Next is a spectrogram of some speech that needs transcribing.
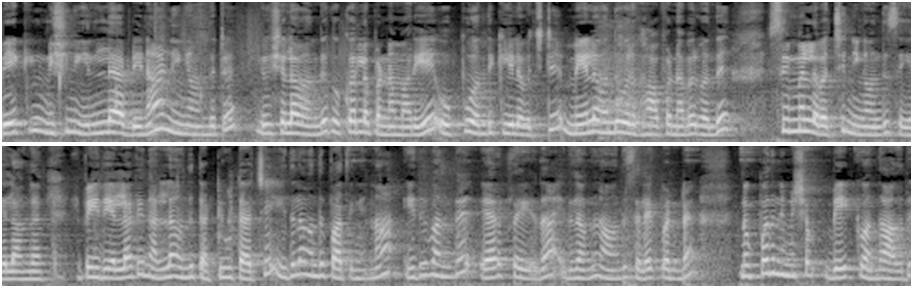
பேக்கிங் மிஷின் இல்லை அப்படின்னா நீங்கள் வந்துட்டு யூஸ்வலாக வந்து குக்கரில் பண்ண மாதிரியே உப்பு வந்து கீழே வச்சுட்டு மேலே வந்து ஒரு ஹாஃப் அன் ஹவர் வந்து சிம்மில் வச்சு நீங்கள் வந்து செய்யலாங்க. இப்போ இது எல்லாத்தையும் நல்லா வந்து தட்டி விட்டாச்சு. இதில் வந்து பார்த்திங்கன்னா இது வந்து ஏர் ஃப்ரையர் தான். இதில் வந்து நான் வந்து செலக்ட் பண்ணுறேன் முப்பது நிமிஷம் பேக் வந்து ஆகுது.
